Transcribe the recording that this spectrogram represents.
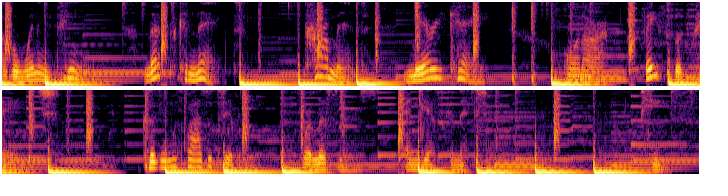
of a winning team, let's connect. Comment Mary Kay on our Facebook page, Cooking with Positivity for listeners and guest connection. Peace.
